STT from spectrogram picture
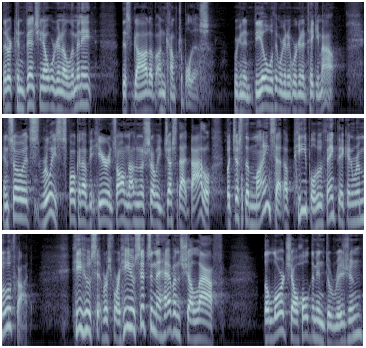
that are convinced, you know, we're going to eliminate this God of uncomfortableness. We're going to deal with it, we're going to, we're going to take him out. And so it's really spoken of here in Psalm, not necessarily just that battle, but just the mindset of people who think they can remove God. He who sit, verse 4, he who sits in the heavens shall laugh. The Lord shall hold them in derision.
